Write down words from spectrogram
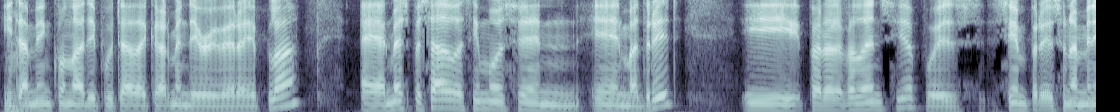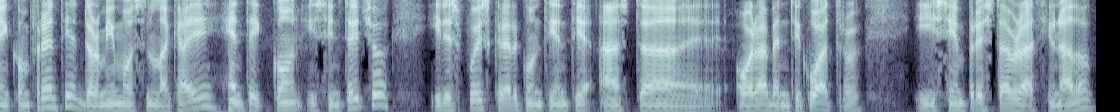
Y también con la diputada Carmen de Rivera y Pla. El mes pasado lo hicimos en, en Madrid. Y para Valencia, pues siempre es una mini conferencia. Dormimos en la calle, gente con y sin techo. Y después crear conciencia hasta eh, hora 24. Y siempre está relacionado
